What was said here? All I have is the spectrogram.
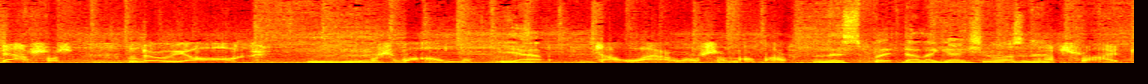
Yes, it's New York Mm-hmm. was one. Yeah. Delaware was another. The split delegation, wasn't it? That's right.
